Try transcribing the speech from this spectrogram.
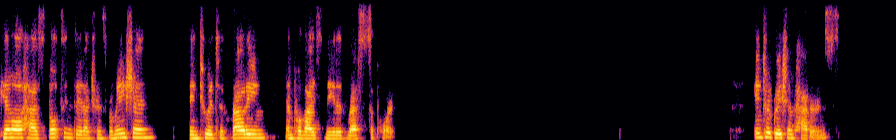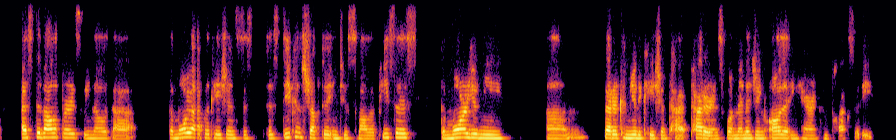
Camel has built-in data transformation, intuitive routing, and provides native REST support. Integration patterns. As developers, we know that the more your application is, is deconstructed into smaller pieces, the more you need um, better communication pat patterns for managing all the inherent complexity.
